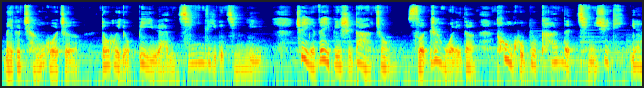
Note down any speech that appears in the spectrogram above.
每个成果者。都会有必然经历的经历，却也未必是大众所认为的痛苦不堪的情绪体验。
